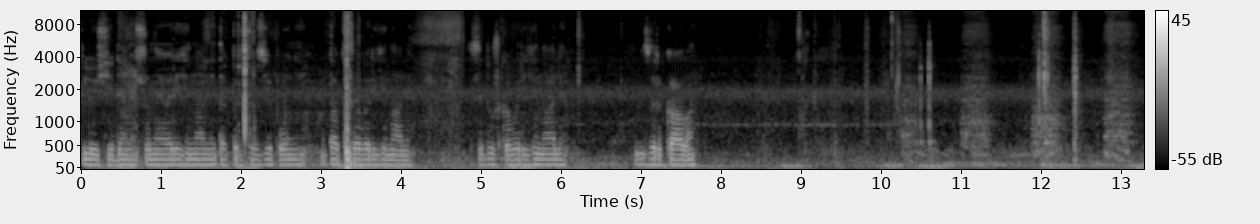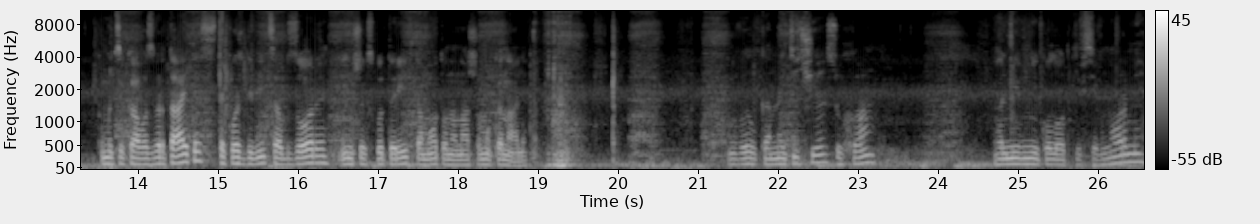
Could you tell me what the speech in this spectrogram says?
Ключ єдине, що не оригінальний, так прийшов з Японії. А так все в оригіналі. Сидушка в оригіналі. Дзеркала. Кому цікаво, звертайтесь, також дивіться обзори інших скутерів та мото на нашому каналі. Вилка не тіче, суха. Гальмівні колодки всі в нормі.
